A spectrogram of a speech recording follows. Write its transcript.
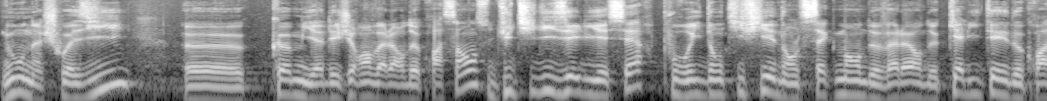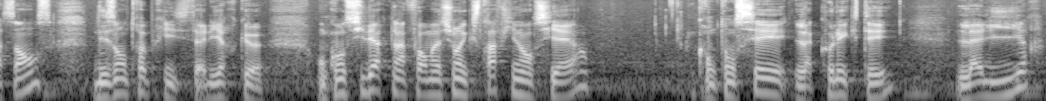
Nous, on a choisi euh, comme il y a des gérants valeurs de croissance, d'utiliser l'ISR pour identifier dans le segment de valeurs de qualité et de croissance des entreprises. C'est-à-dire que on considère que l'information extra-financière, quand on sait la collecter, la lire,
